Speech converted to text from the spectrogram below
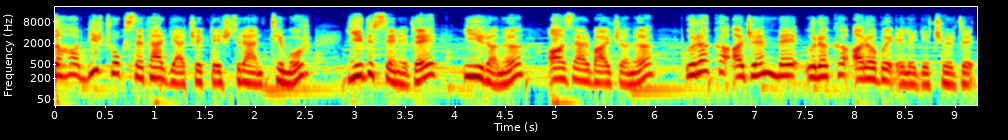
daha birçok sefer gerçekleştiren Timur, 7 senede İran'ı, Azerbaycan'ı, Irak'ı Acem ve Irak'ı Arap'ı ele geçirdi.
